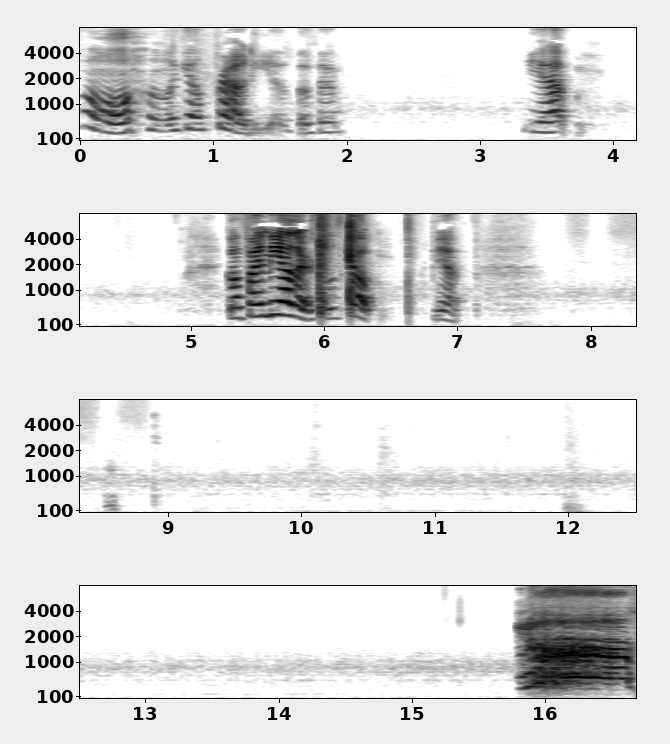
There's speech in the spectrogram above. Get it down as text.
Oh, look how proud he is of him. Yep. Go find the others. Let's go. Yeah.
